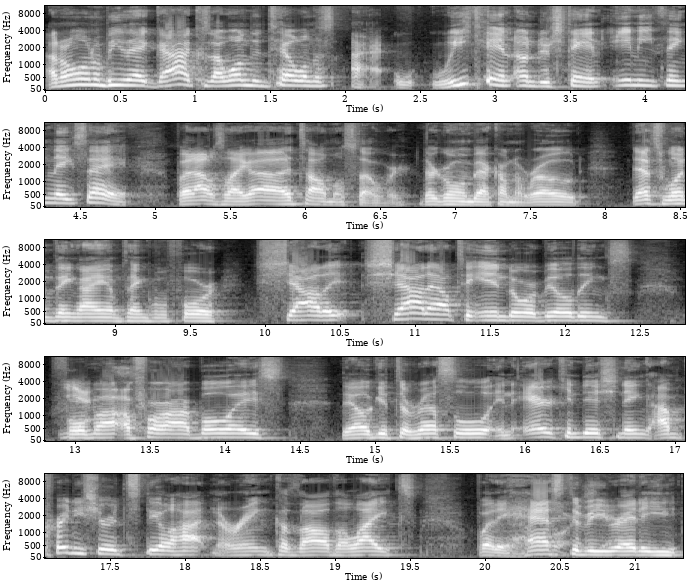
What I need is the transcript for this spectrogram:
I don't want to be that guy because I wanted to tell them this. I, we can't understand anything they say, but I was like, oh, it's almost over. They're going back on the road. That's one thing I am thankful for. Shout it, shout out to indoor buildings for yes. my, for our boys. They'll get to wrestle in air conditioning. I'm pretty sure it's still hot in the ring because all the lights but it has course, to be yeah. ready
